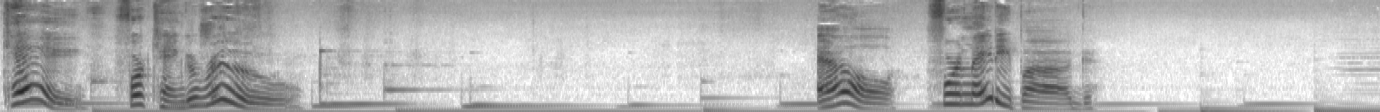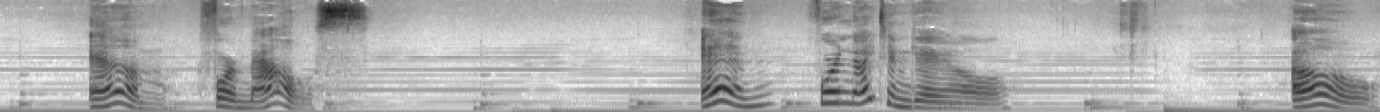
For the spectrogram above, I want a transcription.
K for kangaroo. L for ladybug. M for mouse. N for nightingale. O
